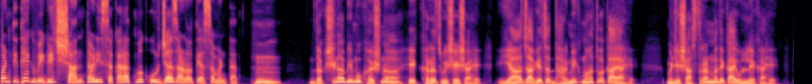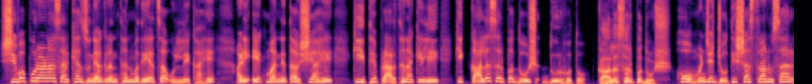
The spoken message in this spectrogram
पण तिथे एक वेगळीच शांत आणि सकारात्मक ऊर्जा जाणवते असं म्हणतात. हम्म. दक्षिणाभिमुख असणं हे खरंच विशेष आहे. या जागेचं धार्मिक महत्त्व काय आहे? म्हणजे शास्त्रांमध्ये काय उल्लेख आहे? शिवपुराणासारख्या जुन्या ग्रंथांमध्ये याचा उल्लेख आहे आणि एक मान्यता अशी आहे की इथे प्रार्थना केली की कालसर्प दोष दूर होतो. कालसर्प दोष. हो म्हणजे ज्योतिषशास्त्रानुसार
